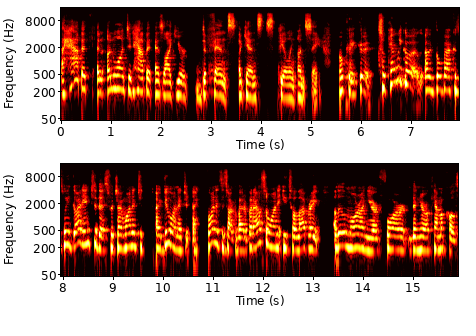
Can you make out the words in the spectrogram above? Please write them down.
a habit, an unwanted habit, as like your defense against feeling unsafe. Okay, good. So can we go uh, go back because we got into this, which I wanted to, I do wanted to, I wanted to talk about it, but I also wanted you to elaborate a little more on your for the neurochemicals,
